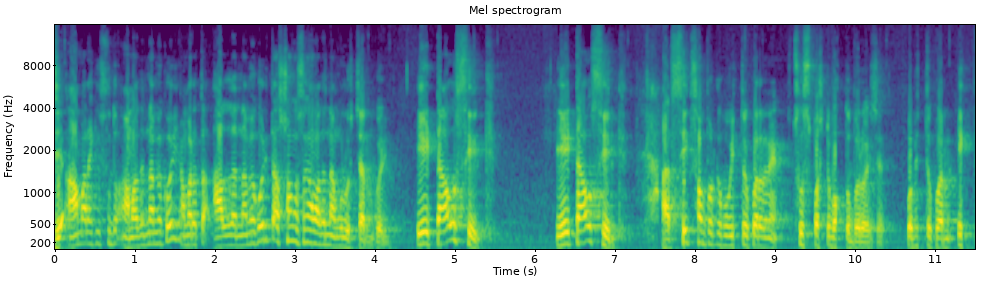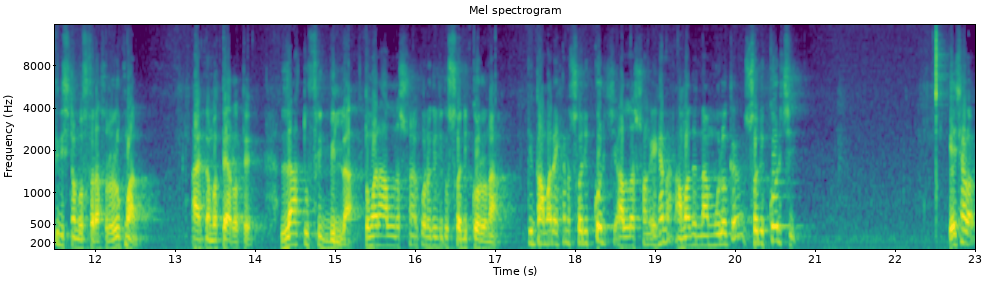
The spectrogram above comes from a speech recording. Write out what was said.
যে আমরা কি শুধু আমাদের নামে করি? আমরা তো আল্লাহর নামে করি, তার সঙ্গে সঙ্গে আমাদের নামগুলো উচ্চারণ করি। এটাও সির্ক এটাও সির্ক আর শিখ সম্পর্কে পবিত্র কোরআনে সুস্পষ্ট বক্তব্য রয়েছে। পবিত্র কোরআন একত্রিশ নম্বর সরাসর লুকমান, আয়াত নম্বর তেরোতে, লা তুফরিক বিল্লাহ। তোমার আল্লাহর সঙ্গে কোনো কিছুকে শরিক করো না। কিন্তু আমরা এখানে শরিক করছি, আল্লাহর সঙ্গে এখানে আমাদের নামগুলোকে শরিক করছি। এছাড়াও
